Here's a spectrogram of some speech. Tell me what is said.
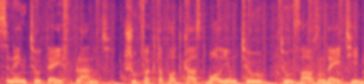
Listening to Dave Blunt, Schubfaktor Podcast Volume 2, 2018.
